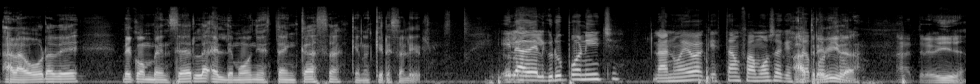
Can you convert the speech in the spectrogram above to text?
a la hora de, de convencerla, el demonio está en casa que no quiere salir. Y la del grupo Nietzsche, la nueva que es tan famosa que está por Atrevida. Atrevida.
